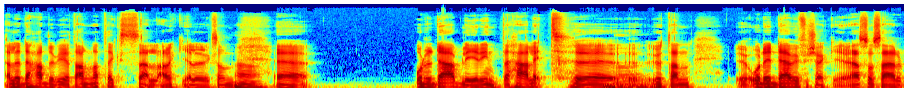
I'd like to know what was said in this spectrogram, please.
eller det hade vi ett annat Excel-ark eller liksom. Eh, och det där blir inte härligt. Eh, utan, Eh, och det är där vi försöker, alltså så här,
